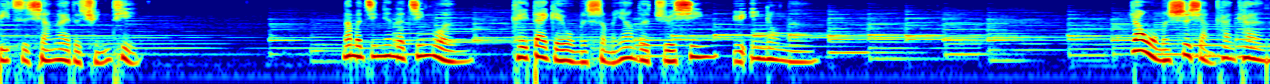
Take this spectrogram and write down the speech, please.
彼此相爱的群体。那么，今天的经文可以带给我们什么样的决心与应用呢？让我们试想看看，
